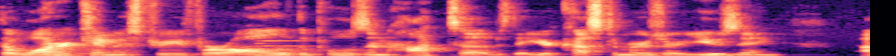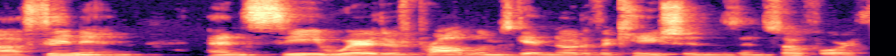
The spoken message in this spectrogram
the water chemistry for all of the pools and hot tubs that your customers are using uh, pHin in and see where there's problems, get notifications, and so forth,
